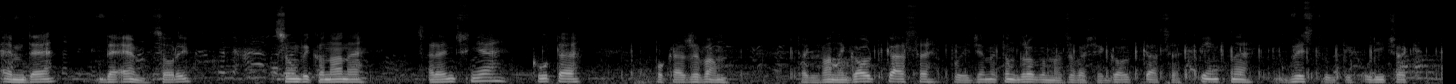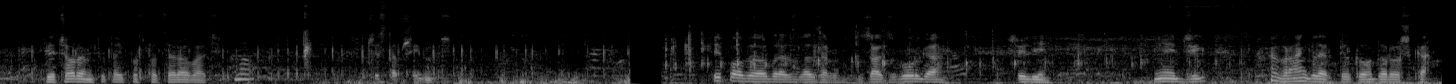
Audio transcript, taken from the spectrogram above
MD, DM, sorry, są wykonane ręcznie, kute. Pokażę Wam tak zwane Goldgasse. Pojedziemy tą drogą, nazywa się Goldgasse. Piękne wystrój tych uliczek. Wieczorem tutaj pospacerować. No, czysta przyjemność. Typowy obraz dla Salzburga, czyli nie Jeep Wrangler, tylko dorożka.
